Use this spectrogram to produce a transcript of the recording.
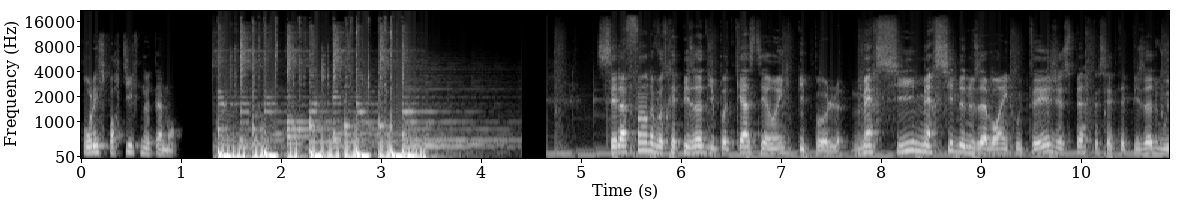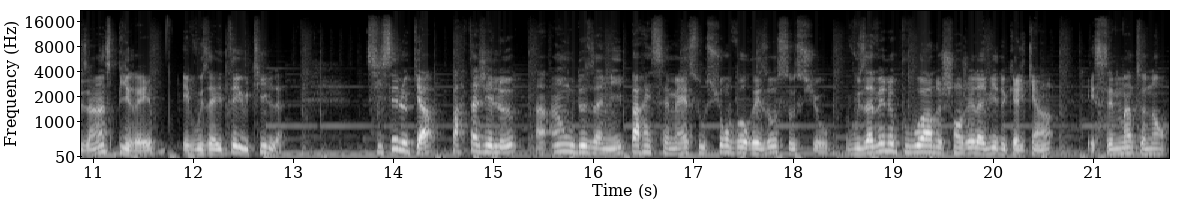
pour les sportifs notamment. C'est la fin de votre épisode du podcast Heroic People. Merci, merci de nous avoir écoutés. J'espère que cet épisode vous a inspiré et vous a été utile. Si c'est le cas, partagez-le à un ou deux amis par SMS ou sur vos réseaux sociaux. Vous avez le pouvoir de changer la vie de quelqu'un et c'est maintenant.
